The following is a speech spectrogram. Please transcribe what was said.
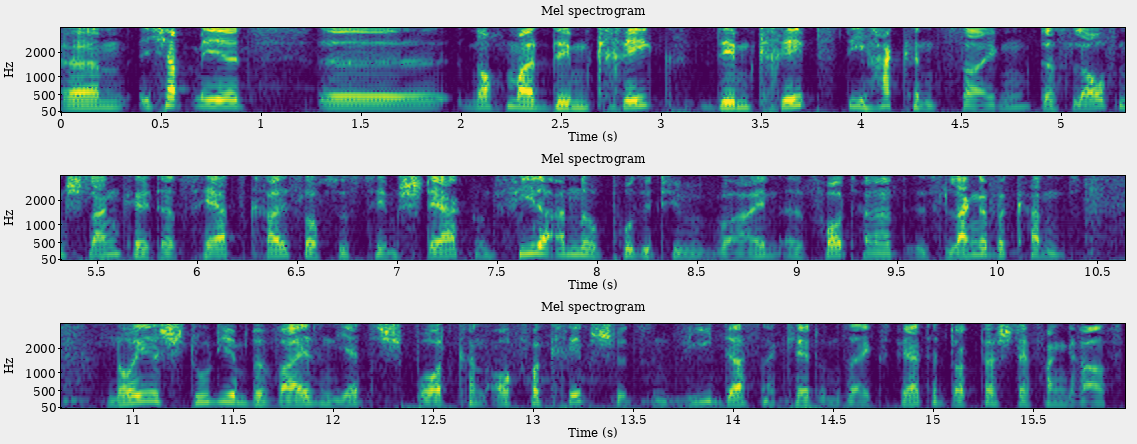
Ähm, ich habe mir jetzt äh, nochmal dem, Krebs- dem Krebs die Hacken zeigen. Das Laufen schlank hält, das Herz-Kreislauf-System stärkt und viele andere positive Beein äh, Vorteile hat, ist lange bekannt. Neue Studien beweisen jetzt, Sport kann auch vor Krebs schützen. Wie, das erklärt unser Experte Dr. Stefan Graf.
